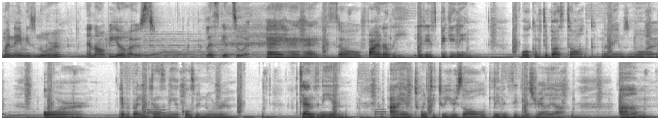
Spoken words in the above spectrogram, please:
My name is Noor, and I'll be your host. Let's get to it. Hey, hey, hey. So, finally, it is beginning. Welcome to Buzz Talk. My name's Noor, or everybody in Tanzania calls me Noor. Tanzanian. I am 22 years old, live in Sydney, Australia. Um,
